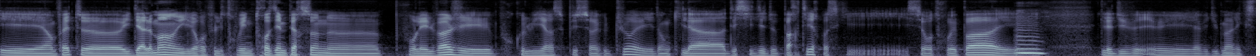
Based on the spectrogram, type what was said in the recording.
Et en fait, idéalement, il aurait fallu trouver une troisième personne pour l'élevage et pour que lui il reste plus sur la culture. Et donc il a décidé de partir parce qu'il ne s'y retrouvait pas et mm. il, a dû, il avait du mal, etc.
